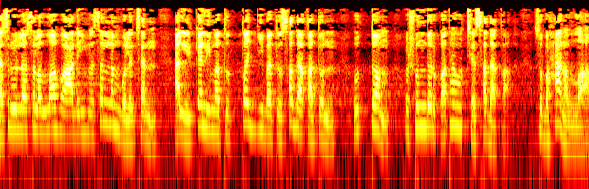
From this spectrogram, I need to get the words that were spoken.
রাসুল্লাহ সাল আলী ওসাল্লাম বলেছেন, আল কালিমাতু তজ্জিবাতু সাদাকাতুন, উত্তম ও সুন্দর কথা হচ্ছে সাদাকা। সুবাহান আল্লাহ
